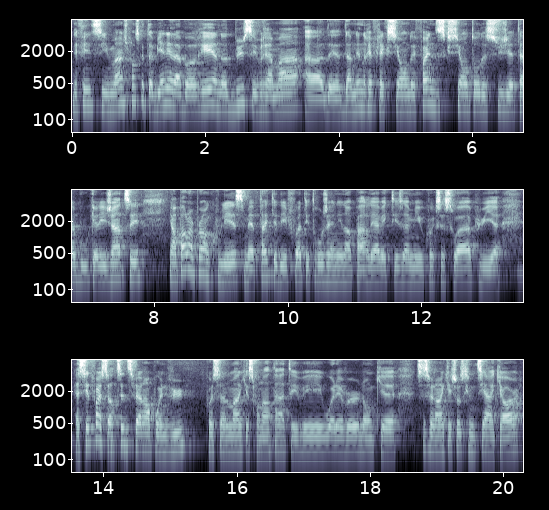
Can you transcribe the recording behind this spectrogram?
Définitivement, je pense que tu as bien élaboré. Notre but, c'est vraiment euh, d'amener une réflexion, de faire une discussion autour de sujets tabous, que les gens, tu sais, ils en parlent un peu en coulisses, mais peut-être que des fois, tu es trop gêné d'en parler avec tes amis ou quoi que ce soit. Puis, essayer de faire sortir différents points de vue, pas seulement qu'est-ce qu'on entend à TV, whatever. Donc, euh, ça, c'est vraiment quelque chose qui nous tient à cœur.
